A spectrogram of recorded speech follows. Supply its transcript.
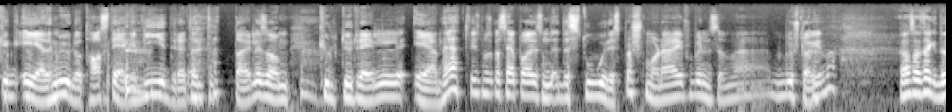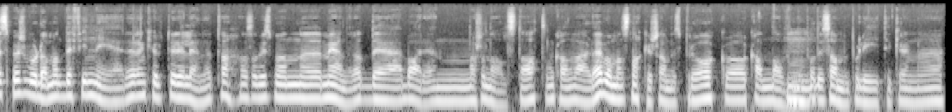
er, det mulig å ta steget videre til en tettere liksom, kulturell enhet, hvis man skal se på liksom, det store spørsmålet i forbindelse med, bursdagen? da? Ja, så jeg tenker Det spørs hvordan man definerer en kulturell enhet. da. Altså Hvis man uh, mener at det er bare en nasjonalstat som kan være det, hvor man snakker samme språk og kan navnet mm. på de samme politikerne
